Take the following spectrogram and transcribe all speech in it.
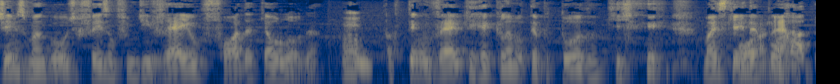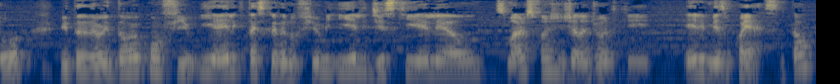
James Mangold fez um filme de velho foda que é o Logan. Hum, Então, tem um velho que reclama o tempo todo, que mas que ainda Porra, é né? porrador, entendeu? Então eu confio. E é ele que tá escrevendo o filme, e ele diz que ele é um dos maiores fãs de Indiana Jones que ele mesmo conhece. Então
